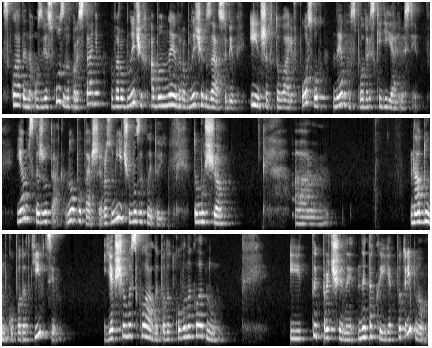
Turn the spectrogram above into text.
складена у зв'язку з використанням виробничих або невиробничих засобів інших товарів послуг не в господарській діяльності. Я вам скажу так: ну, по-перше, розумію, чому запитують. Тому що, е, на думку податківців, якщо ви склали податкову накладну, і тип причини не такий, як потрібно,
